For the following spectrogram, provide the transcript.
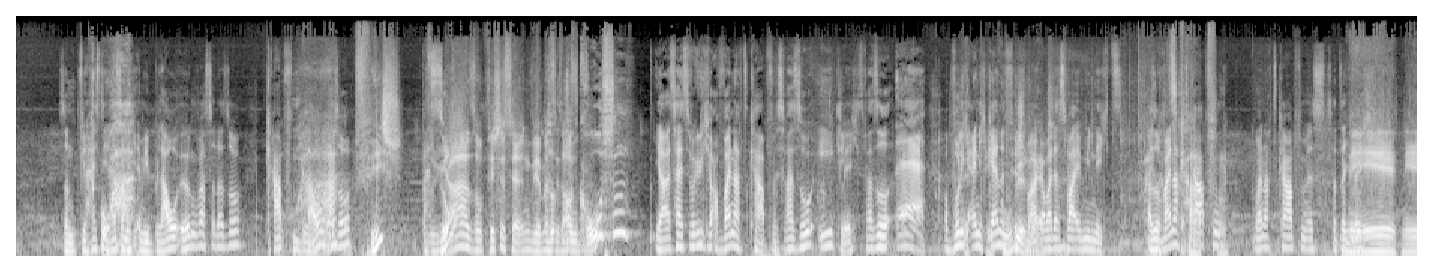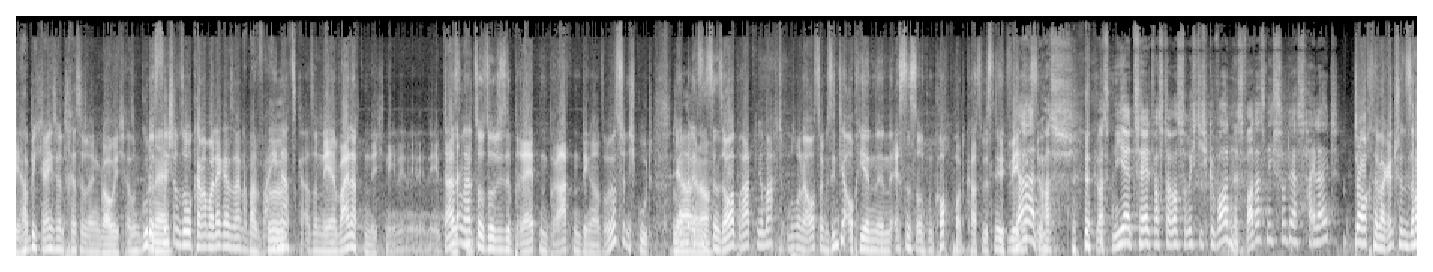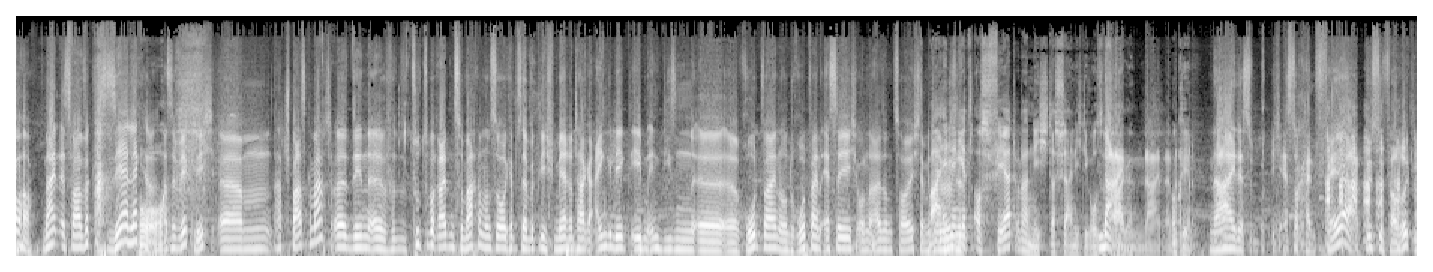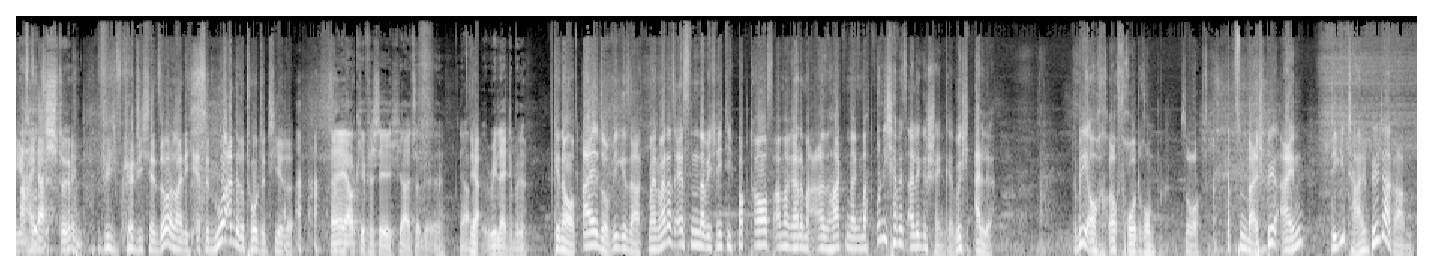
So ein, wie heißt die? Oha. Heißt nicht irgendwie blau irgendwas oder so? Karpfenblau oder so? Fisch? Ach Also, so. Ja, so Fisch ist ja irgendwie, wenn man So, es so einen auf... großen? Ja, es heißt wirklich auch Weihnachtskarpfen. Es war so eklig. Es war so, äh. Obwohl ich eigentlich Ich gerne Fisch mag, aber das war irgendwie nichts. Also Weihnachtskarpfen. Weihnachtskarpfen, Weihnachtskarpfen ist tatsächlich. Nee, nee, habe ich gar nicht so Interesse dran, glaube ich. Also ein guter Nee. Fisch und so kann auch mal lecker sein, aber Weihnachts... Also nee, Weihnachten nicht. Nee, nee, nee, nee, nee. Da sind halt so, so diese Bräten, Bratendinger und so. Das finde ich gut. Wir Ja, haben letztens genau. einen Sauerbraten gemacht, muss man ja auch sagen. Wir sind ja auch hier ein, ein Essens- und ein Koch-Podcast, wissen die wenigsten. Ja, du hast, du hast nie erzählt, was daraus so richtig geworden ist. War das nicht so das Highlight? Doch, der war ganz schön sauer. Nein, es war wirklich sehr lecker. Boah. Also wirklich, ähm, hat Spaß gemacht, äh, den äh, zuzubereiten, zu machen und so. Ich habe es ja wirklich mehrere Tage eingelegt, eben in diesen äh, äh, Rotwein und Rotweinessig und all so ein Zeug. Damit War er denn jetzt aus Pferd oder nicht? Das ist eigentlich die große Frage. Nein, nein, nein. Okay. Nein, nein das, ich esse doch kein Pferd. Bist du verrückt? Ich Ah, ja, stimmt. Wie könnte ich denn sowas machen? Ich esse nur andere tote Tiere. Äh, ja, okay, verstehe ich. Ja, also, äh, ja, Ja. relatable. Genau, also, wie gesagt, mein Weihnachtsessen, da habe ich richtig Bock drauf, haben wir gerade mal einen Haken dran gemacht und ich habe jetzt alle Geschenke, wirklich alle. Da bin ich auch, auch froh drum. So, ich habe zum Beispiel einen digitalen Bilderrahmen.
